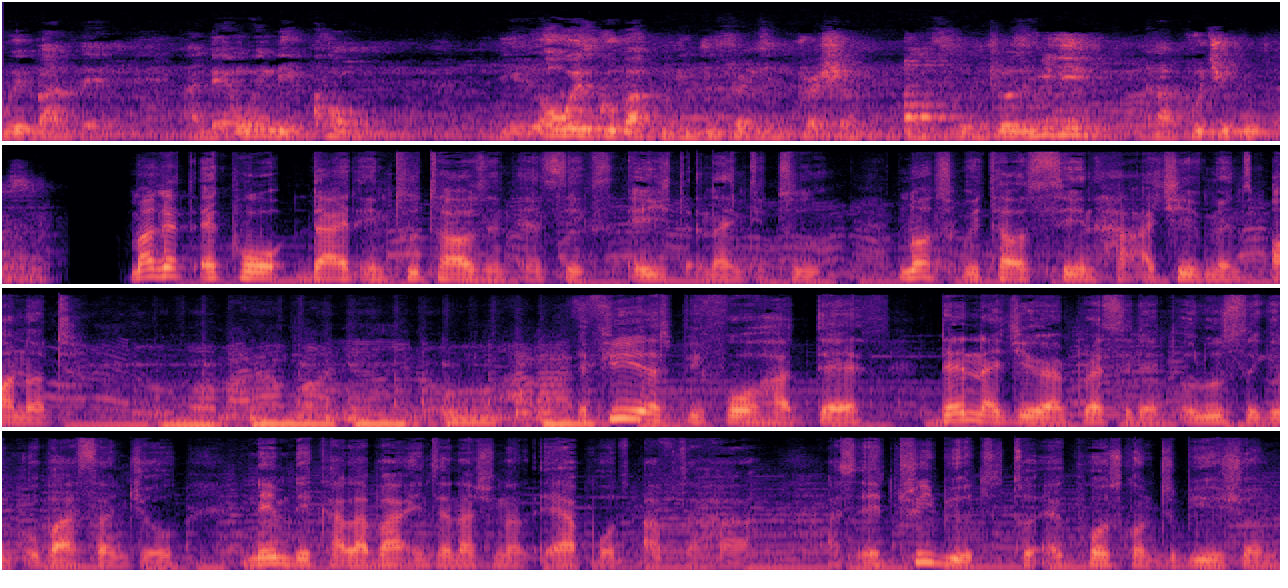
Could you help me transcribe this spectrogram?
way back then. And then when they come they always go back with a different impression. So it was really an approachable person. Margaret ekpo died in 2006 aged 92 not without seeing her achievements honored. A few years before her death then Nigerian President Olusegun Obasanjo named the Calabar International Airport after her as a tribute to Ekpo's contribution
